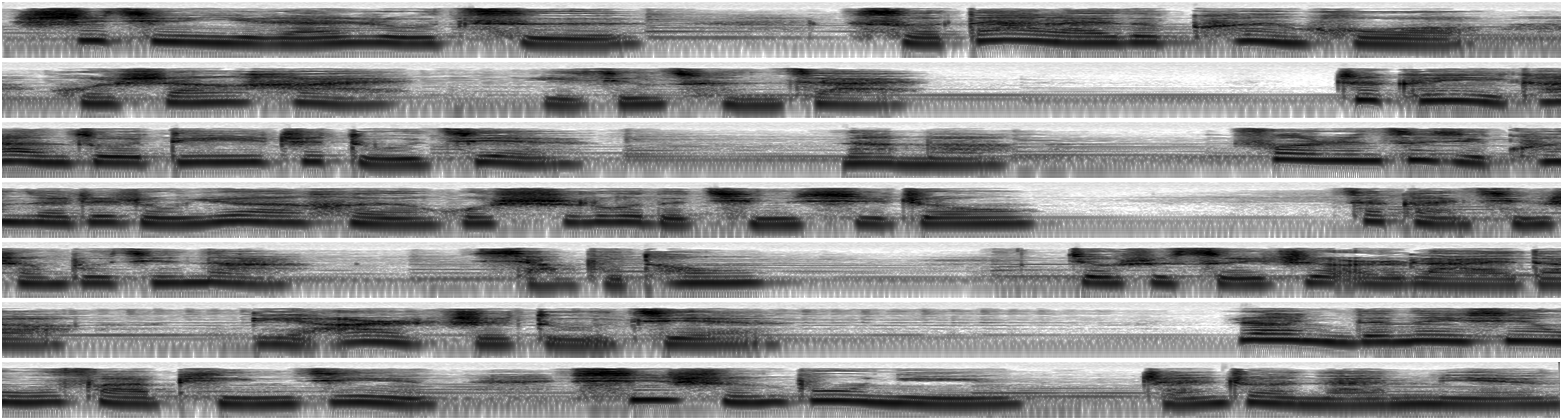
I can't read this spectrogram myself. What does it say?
事情已然如此，所带来的困惑。或伤害已经存在，这可以看作第一支毒箭。那么，放任自己困在这种怨恨或失落的情绪中，在感情上不接纳、想不通，就是随之而来的第二支毒箭，让你的内心无法平静，心神不宁，辗转难眠，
